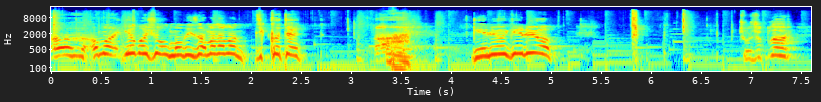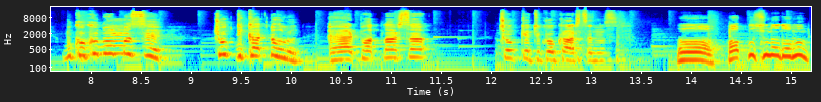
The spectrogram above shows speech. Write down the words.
Ah, ama yavaş olmalıyız aman aman. Dikkat et. Ah, geliyor geliyor. Çocuklar, bu koku bombası. Çok dikkatli olun. Eğer patlarsa çok kötü kokarsınız. Aa, haklısın adamım.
